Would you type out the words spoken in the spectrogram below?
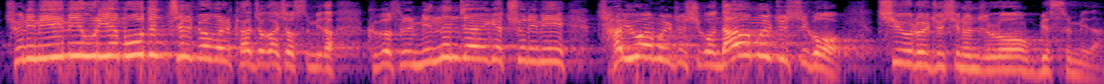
주님이 이미 우리의 모든 질병을 가져가셨습니다. 그것을 믿는 자에게 주님이 자유함을 주시고 나음을 주시고 치유를 주시는 줄로 믿습니다.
